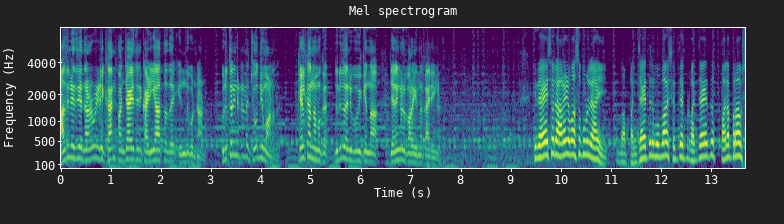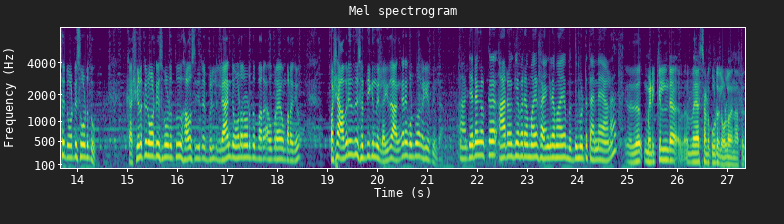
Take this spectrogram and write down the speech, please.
അതിനെതിരെ നടപടിയെടുക്കാൻ പഞ്ചായത്തിന് കഴിയാത്തത് എന്തുകൊണ്ടാണ്? ഒരു ഉത്തരം കിട്ടേണ്ട ചോദ്യമാണത്. കേൾക്കാൻ നമുക്ക് ദുരിതം അനുഭവിക്കുന്ന ജനങ്ങൾ പറയുന്ന കാര്യങ്ങൾ. ഇത് ഏകദേശം ഒരു ആറേഴ് മാസം കൂടുതലായി പഞ്ചായത്തിന് മുമ്പ് ശ്രദ്ധയപ്പെട്ടു പഞ്ചായത്ത് പല പ്രാവശ്യം നോട്ടീസ് കൊടുത്തു. കക്ഷികൾക്ക് നോട്ടീസ് കൊടുത്തു. ഹൗസ് ഇതിന്റെ ബിൽഡ് ലാൻഡ് ഓണറോട് അഭിപ്രായം പറഞ്ഞു. പക്ഷേ അവരിത് ശ്രദ്ധിക്കുന്നില്ല. ഇത് അങ്ങനെ കൊണ്ടുപോകാൻ കഴിയത്തില്ല. ജനങ്ങൾക്ക് ആരോഗ്യപരമായി ഭയങ്കരമായ ബുദ്ധിമുട്ട് തന്നെയാണ്. ഇത് മെഡിക്കലിന്റെ വേസ്റ്റാണ് കൂടുതലുള്ളത് അതിനകത്ത്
